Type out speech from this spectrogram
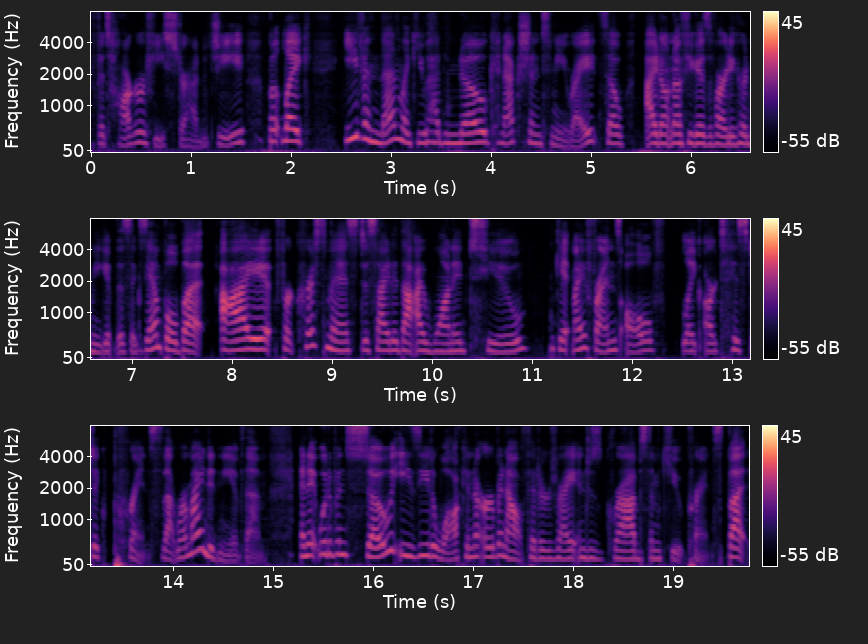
photography strategy. But like, even then, like, you had no connection to me, right? So I don't know if you guys have already heard me give this example, but I, for Christmas, decided that I wanted to get my friends all like artistic prints that reminded me of them. And it would have been so easy to walk into Urban Outfitters, right, and just grab some cute prints. But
